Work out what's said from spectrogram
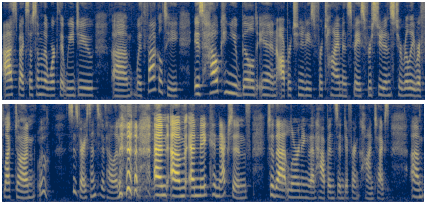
aspects of some of the work that we do um, with faculty is how can you build in opportunities for time and space for students to really reflect on, ooh, this is very sensitive, Helen, and, um, and make connections to that learning that happens in different contexts. Um,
